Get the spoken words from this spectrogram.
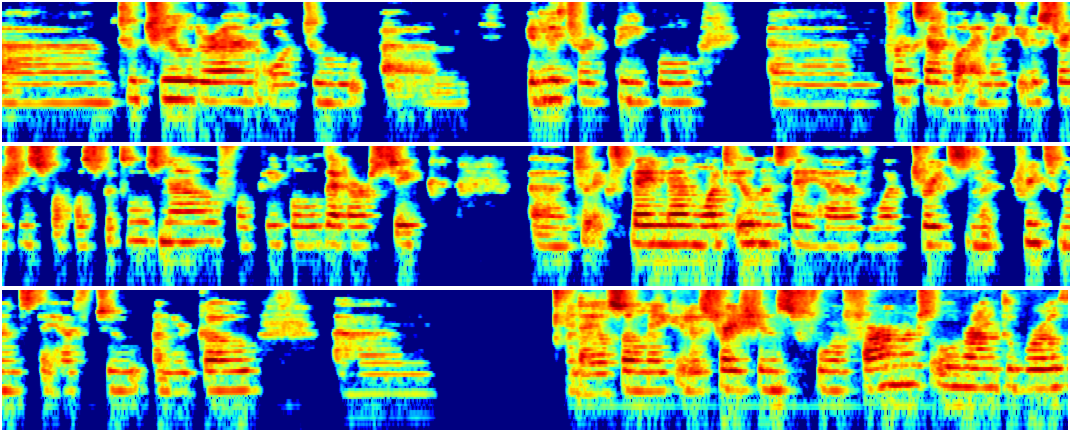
um, to children or to um, illiterate people. Um, for example, I make illustrations for hospitals now for people that are sick uh, to explain them what illness they have, what treatment treatments they have to undergo. Um, and I also make illustrations for farmers all around the world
